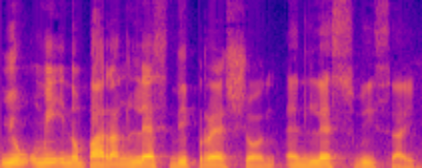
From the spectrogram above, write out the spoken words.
yung umiinom parang less depression and less suicide.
